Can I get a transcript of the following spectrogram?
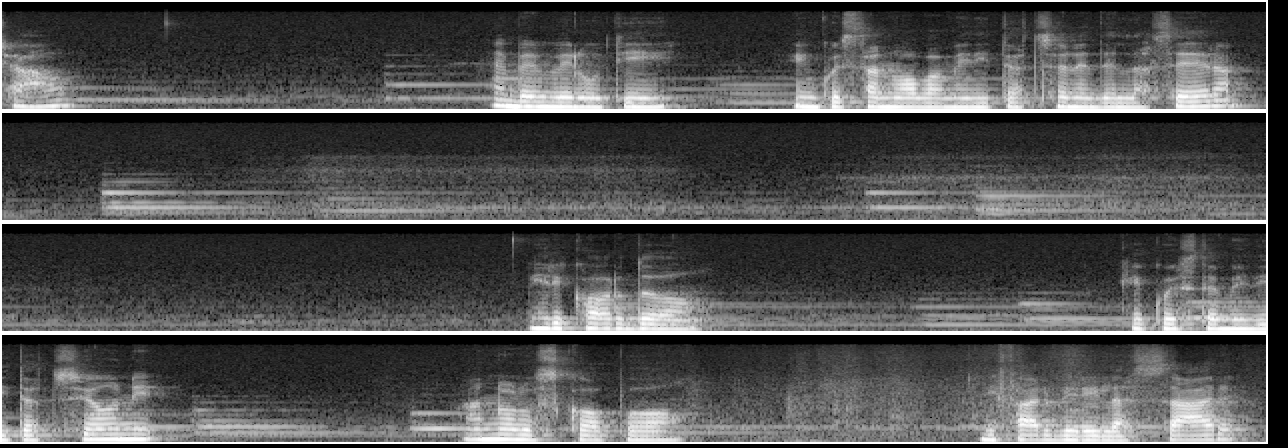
Ciao e benvenuti in questa nuova meditazione della sera. Vi ricordo che queste meditazioni hanno lo scopo di farvi rilassare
